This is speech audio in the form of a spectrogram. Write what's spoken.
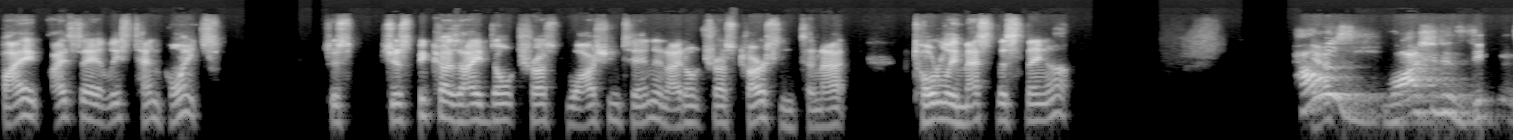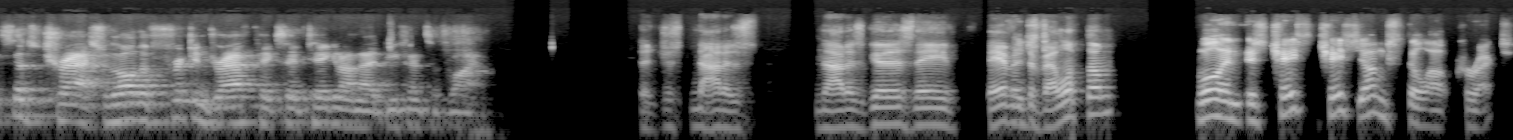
by I'd say at least 10 points. Just just because I don't trust Washington and I don't trust Carson to not totally mess this thing up. How Yeah. is Washington's defense such trash with all the freaking draft picks they've taken on that defensive line? They're just not as not as good as they they haven't They just- developed them. Well, and is Chase Chase Young still out, correct?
